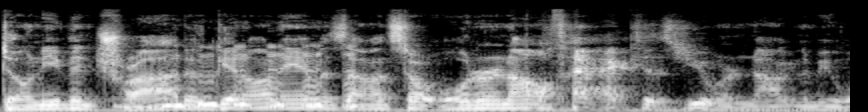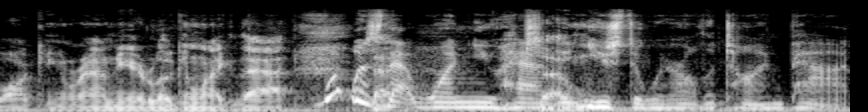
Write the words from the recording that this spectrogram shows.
do not even try to get on Amazon and start ordering all that because you are not going to be walking around here looking like that. What was that, one you had so- that you used to wear all the time, Pat?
